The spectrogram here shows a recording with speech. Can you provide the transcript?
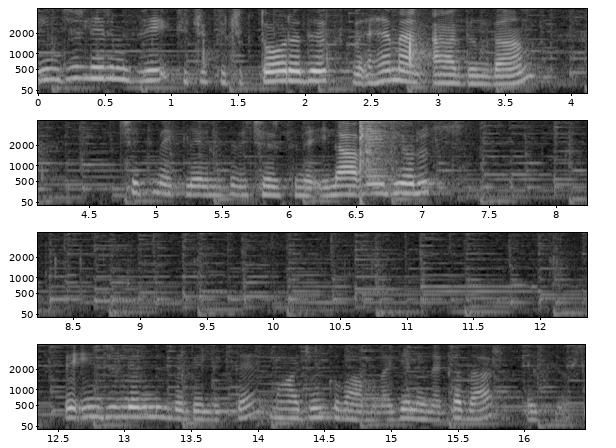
İncirlerimizi küçük küçük doğradık ve hemen ardından çetimeklerimizin içerisine ilave ediyoruz. Ve incirlerimizle birlikte macun kıvamına gelene kadar eziyoruz.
